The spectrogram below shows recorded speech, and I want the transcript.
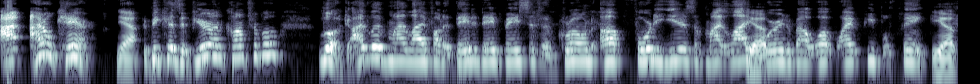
I I don't care yeah. because if you're uncomfortable, look, I live my life on a day to day basis. I've grown up 40 years of my life Yep. worried about what white people think Yep.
